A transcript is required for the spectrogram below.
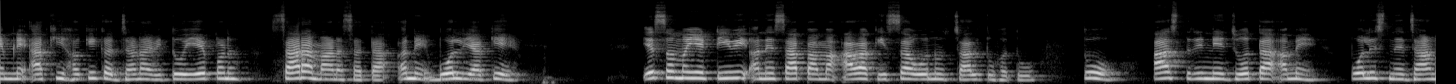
એમને આખી હકીકત જણાવી તો એ પણ સારા માણસ હતા અને બોલ્યા કે, એ સમયે ટીવી અને સાપામાં આવા કિસ્સાઓનું ચાલતું હતું. તો આ સ્ત્રીને જોતાં અમે પોલીસને જાણ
